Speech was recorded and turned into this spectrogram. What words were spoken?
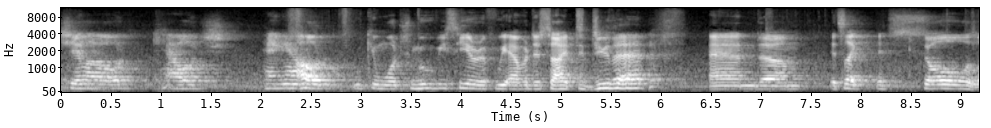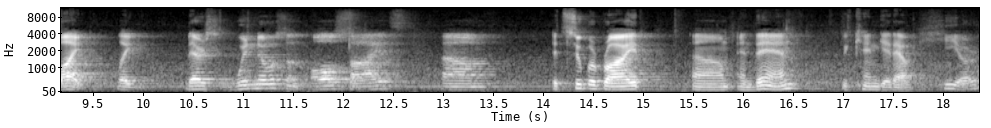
chill out, couch, hang out. We can watch movies here if we ever decide to do that. And um, it's like, it's so light. Like there's windows on all sides. Um, it's super bright. Um, and then we can get out here.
